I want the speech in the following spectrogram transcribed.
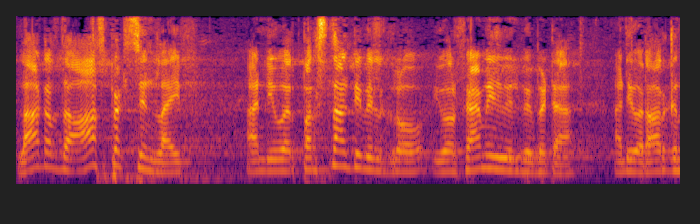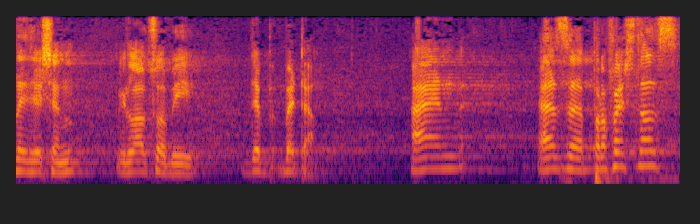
lot of the aspects in life, and your personality will grow, your family will be better, and your organization will also be better. And as professionals,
